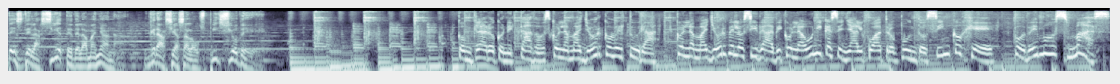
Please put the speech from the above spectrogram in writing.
desde las 7 de la mañana. Gracias al auspicio de... Con Claro conectados con la mayor cobertura, con la mayor velocidad y con la única señal 4.5G, podemos más,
